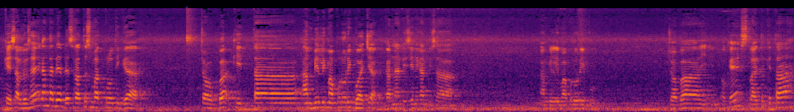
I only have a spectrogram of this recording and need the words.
Oke saldo saya kan tadi ada 143 coba kita ambil 50.000 aja karena di sini kan bisa ngambil 50.000 coba oke setelah itu kita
